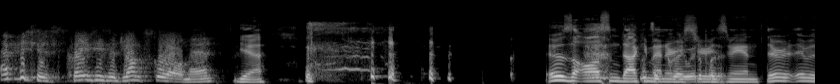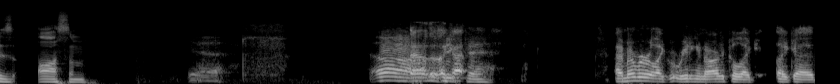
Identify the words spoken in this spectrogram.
that bitch is crazy as a drunk squirrel, man. yeah. It was an awesome documentary great way to put series, man. There, it was awesome. Yeah. Oh, I'm a like, big I- fan. I remember like reading an article like like uh,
